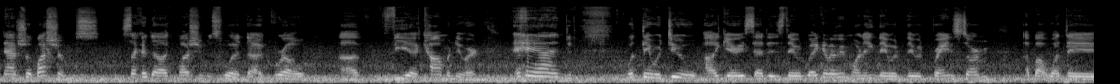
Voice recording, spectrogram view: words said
natural mushrooms, psychedelic mushrooms, would uh, grow uh, via cow manure. And what they would do, uh, Gary said, is they would wake up every morning. They would they would brainstorm about what they,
